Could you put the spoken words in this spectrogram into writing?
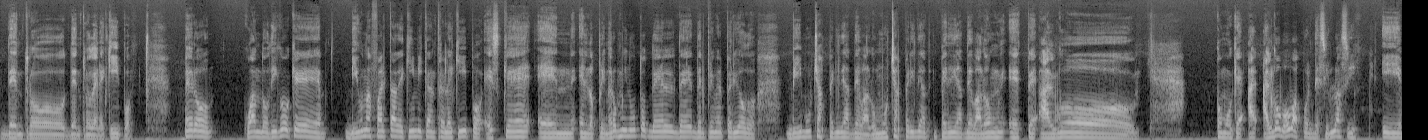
dentro, dentro del equipo. Pero cuando digo que vi una falta de química entre el equipo es que en, en los primeros minutos del, del primer periodo vi muchas pérdidas de balón, muchas pérdidas, pérdidas de balón, este, algo como que algo boba, por decirlo así. Y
